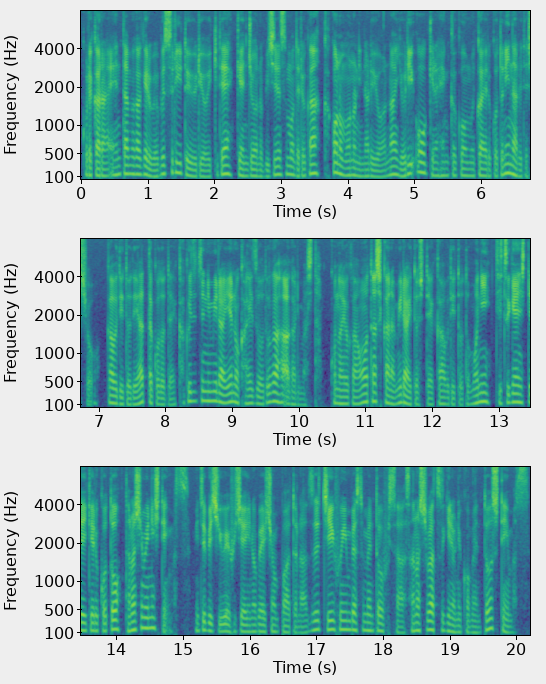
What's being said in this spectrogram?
これからエンタメ ×Web3 という領域で現状のビジネスモデルが過去のものになるようなより大きな変革を迎えることになるでしょう。ガウディと出会ったことで確実に未来への解像度が上がりました。この予感を確かな未来としてガウディと共に実現していけることを楽しみにしています。三菱 UFJ イノベーションパートナーズチーフインベストメントオフィサー佐野氏は次のようにコメントをしています。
